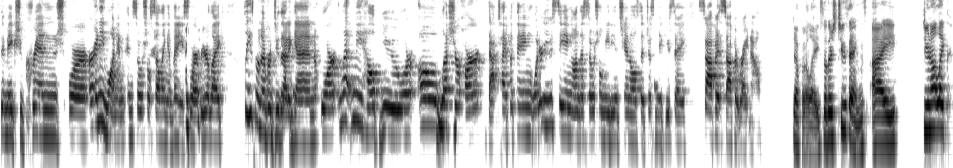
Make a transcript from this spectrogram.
that makes you cringe or, or anyone in, in social selling of any sort where you're like, please don't ever do that again or let me help you or oh bless your heart that type of thing what are you seeing on the social media channels that just make you say stop it stop it right now definitely. So there's two things. I do not like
